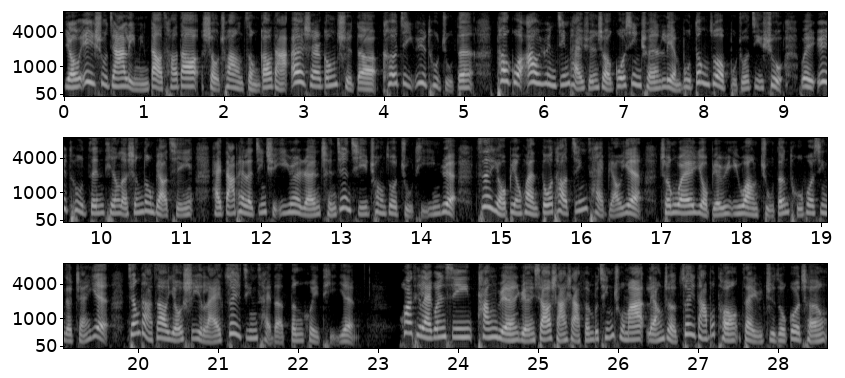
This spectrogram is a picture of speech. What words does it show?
由艺术家李明道操刀，首创总高达二十二公尺的科技玉兔主灯，透过奥运金牌选手郭幸纯脸部动作捕捉技术，为玉兔增添了生动表情，还搭配了金曲音乐人陈建奇创作主题音乐，自由变换多套精彩表演，成为有别于以往主灯突破性的展演，将打造有史以来最精彩的灯会体验。话题来关心，汤圆元宵傻傻分不清楚吗？两者最大不同在于制作过程。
